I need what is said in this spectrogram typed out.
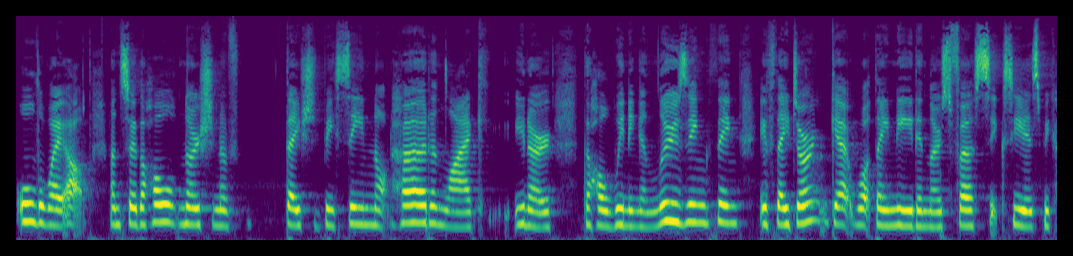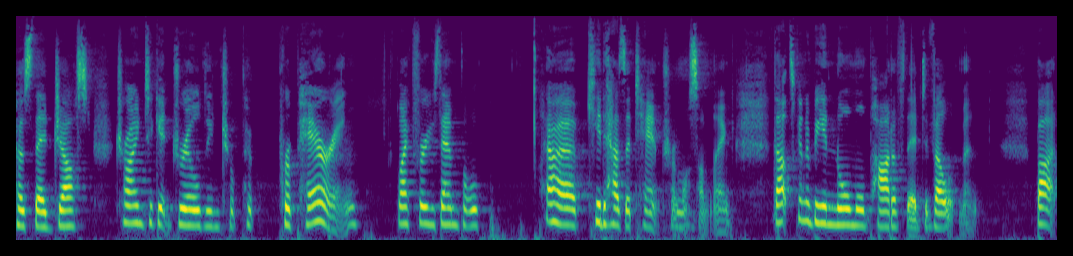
all the way up and so the whole notion of they should be seen, not heard, and like, you know, the whole winning and losing thing. If they don't get what they need in those first six years because they're just trying to get drilled into pre- preparing, like, for example, a kid has a tantrum or something, that's going to be a normal part of their development. But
